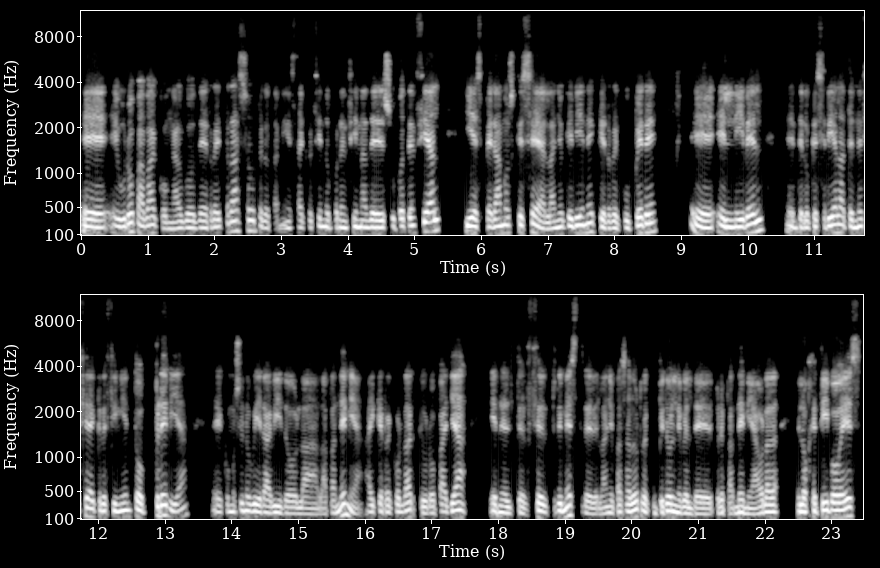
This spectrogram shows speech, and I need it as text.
Eh, Europa va con algo de retraso, pero también está creciendo por encima de su potencial y esperamos que sea el año que viene que recupere eh, el nivel de lo que sería la tendencia de crecimiento previa eh, como si no hubiera habido la, pandemia. Hay que recordar que Europa ya en el tercer trimestre del año pasado recuperó el nivel de prepandemia. Ahora el objetivo es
